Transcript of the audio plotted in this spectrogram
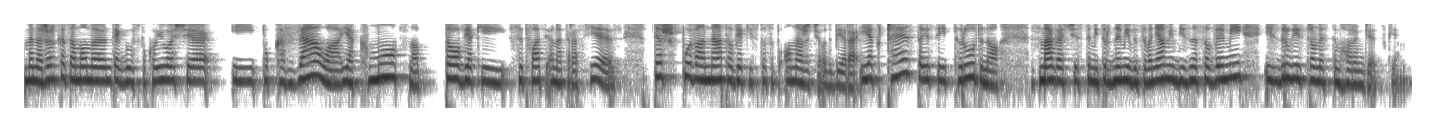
menadżerka za moment jakby uspokoiła się i pokazała, jak mocno to, w jakiej sytuacji ona teraz jest, też wpływa na to, w jaki sposób ona życie odbiera i jak często jest jej trudno zmagać się z tymi trudnymi wyzwaniami biznesowymi i z drugiej strony z tym chorym dzieckiem.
